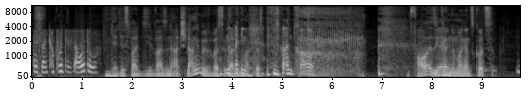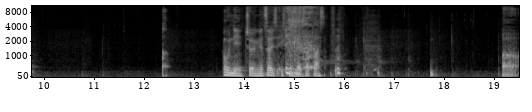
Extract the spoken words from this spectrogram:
Das war ein kaputtes Auto. Nee, das war, die war so eine Art Schlange, was du gerade gemacht hast. Das war ein V. V, also ich Ja. kann nur mal ganz kurz. Oh nee, Entschuldigung, jetzt habe ich es echt komplett verpasst. Oh.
